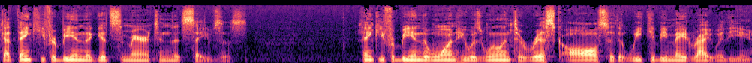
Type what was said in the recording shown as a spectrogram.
God, thank you for being the good Samaritan that saves us. Thank you for being the one who was willing to risk all so that we could be made right with you.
